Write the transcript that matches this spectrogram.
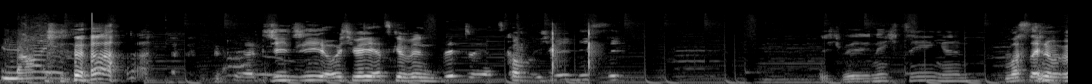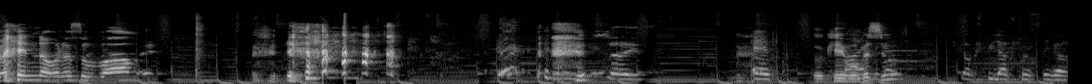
Nein! ja, GG, oh, ich will jetzt gewinnen, bitte, jetzt komm, ich will nicht singen. Ich will nicht singen. Du machst deine Hände auch noch so warm, ey. Scheiße. Elf. Okay, wo bist du? Ich glaube Spielabschluss, Digga.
